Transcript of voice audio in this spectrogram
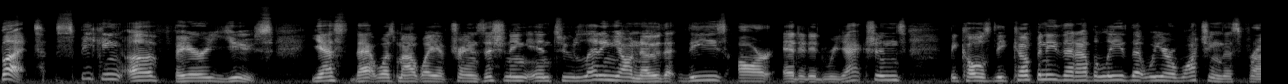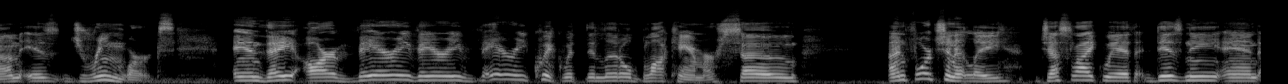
but speaking of fair use, yes, that was my way of transitioning into letting y'all know that these are edited reactions because the company that I believe that we are watching this from is DreamWorks and they are very, very, very quick with the little block hammer. So, unfortunately, just like with Disney and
